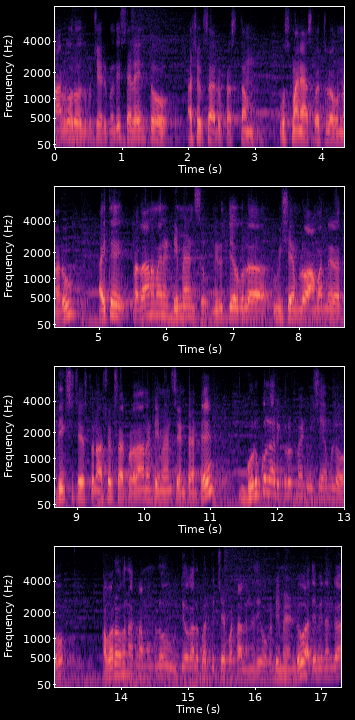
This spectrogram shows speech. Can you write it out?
నాలుగో రోజుకు చేరుకుంది. సెలైన్తో అశోక్ సార్ ప్రస్తుతం ఉస్మానియా ఆసుపత్రిలో ఉన్నారు. అయితే ప్రధానమైన డిమాండ్స్ నిరుద్యోగుల విషయంలో అమరనిర దీక్ష చేస్తున్న అశోక్ సార్ ప్రధాన డిమాండ్స్ ఏంటంటే గురుకుల రిక్రూట్మెంట్ విషయంలో అవరోహణ క్రమంలో ఉద్యోగాల భర్తీ చేపట్టాలనేది ఒక డిమాండు. అదేవిధంగా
